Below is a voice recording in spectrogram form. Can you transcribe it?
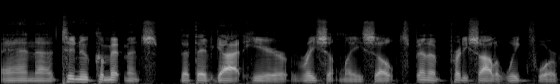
and two new commitments that they've got here recently. So it's been a pretty solid week for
